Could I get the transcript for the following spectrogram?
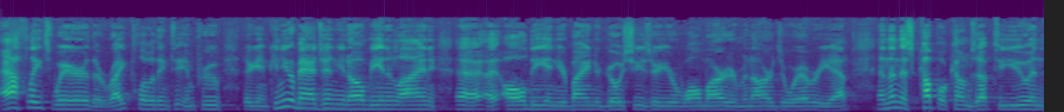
Athletes wear the right clothing to improve their game. Can you imagine, you know, being in line uh, at Aldi and you're buying your groceries or your Walmart or Menards or wherever you're at, and then this couple comes up to you and,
